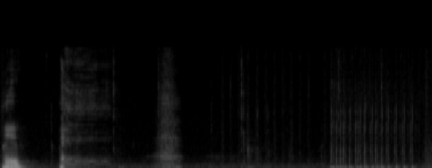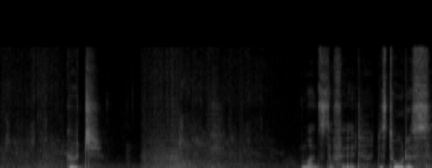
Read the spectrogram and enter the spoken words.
Na. Gut. Monsterfeld des Todes.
